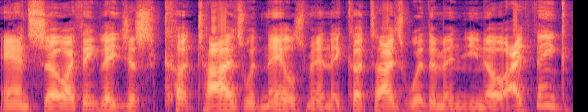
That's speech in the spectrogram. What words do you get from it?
and so I think they just cut ties with Nails, man. They cut ties with him, and you know I think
